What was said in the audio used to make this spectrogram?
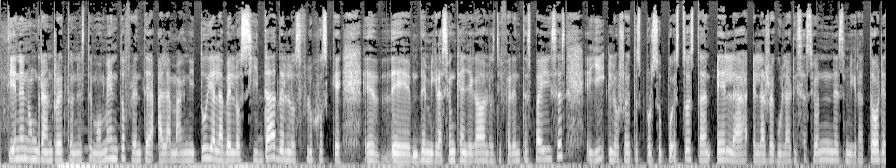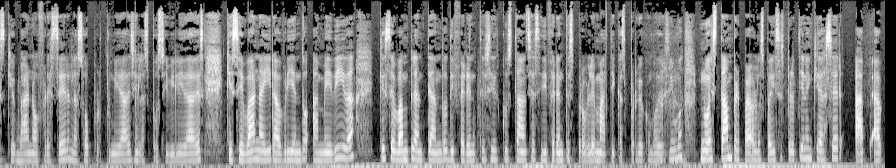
tienen un gran reto en este momento frente a, la magnitud y a la velocidad de los flujos que eh, de, de migración que han llegado a los diferentes países y los retos, por supuesto, están en, las regularizaciones migratorias que van a ofrecer, en las oportunidades y en las posibilidades que se van a ir abriendo a medida que se van planteando diferentes circunstancias y diferentes problemáticas, porque como decimos, no están preparados los países, pero tienen que hacer,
